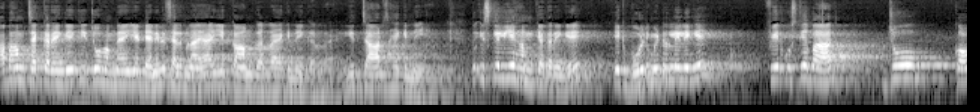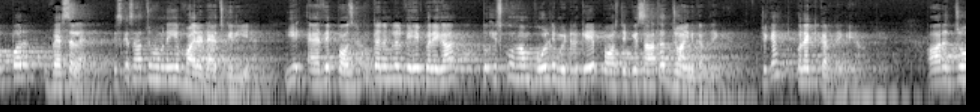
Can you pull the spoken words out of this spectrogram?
अब हम चेक करेंगे कि जो हमने ये डैनियल सेल बनाया है ये काम कर रहा है कि नहीं कर रहा है? ये चार्ज है कि नहीं है? तो इसके लिए हम क्या करेंगे? एक वोल्ट मीटर ले लेंगे, फिर उसके बाद जो कॉपर वेसल है, इसके साथ जो हमने ये वायर अटैच करी है ये as a positive terminal behave करेगा तो इसको हम वोल्ट मीटर के पॉजिटिव के साथ ज्वाइन कर देंगे, ठीक है? कनेक्ट कर देंगे यहाँ पे। और जो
